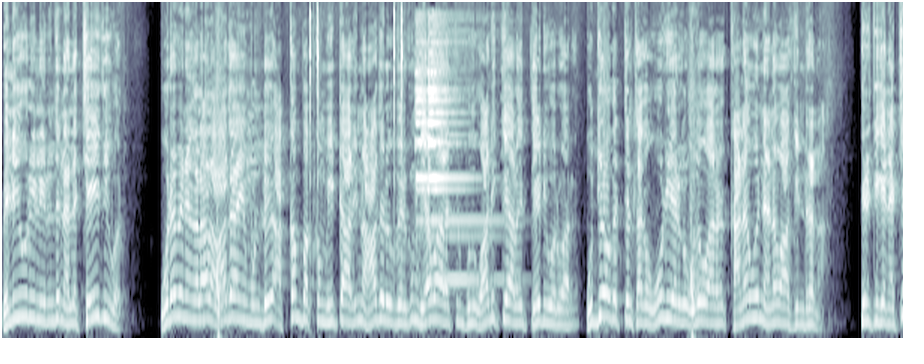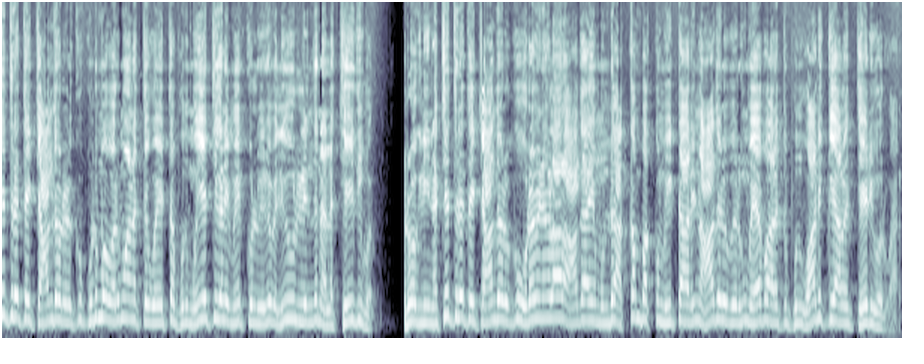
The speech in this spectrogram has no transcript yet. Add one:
வெளியூரில் இருந்து நல்ல செய்தி வரும். உறவினர்களால் ஆதாயம் உண்டு. அக்கம் பக்கம் வீட்டாரின் ஆதரவு பெருகும். வியாபாரத்தில் புது வாடிக்கையாளர்கள் தேடி வருவார்கள். உத்தியோகத்தில் சக ஊழியர்கள் உதவுவார்கள். கனவு நனவாகின்றனர் கிருத்திகை நட்சத்திரத்தை சார்ந்தவர்களுக்கு குடும்ப வருமானத்தை உயர்த்த புது முயற்சிகளை மேற்கொள்வீர்கள். வெளியூரிலிருந்து நல்ல செய்தி வரும். ரோகிணி நட்சத்திரத்தை சார்ந்தவருக்கு உறவினர்களால் ஆதாயம் உண்டு. அக்கம் பக்கம் வீட்டாரின் ஆதரவு பெறும் வியாபாரத்தில் புது வாடிக்கையாளர் தேடி வருவார்.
